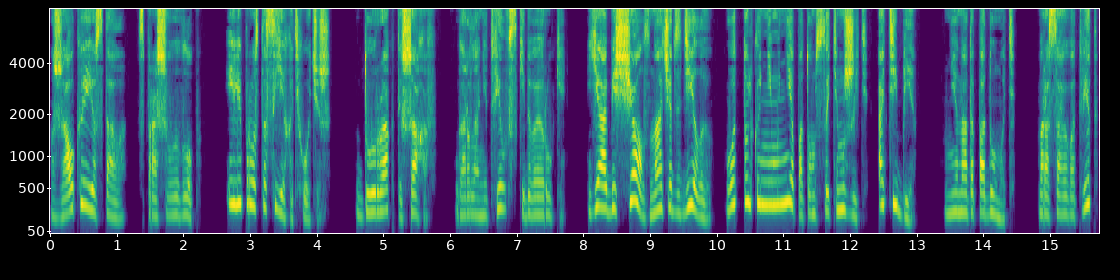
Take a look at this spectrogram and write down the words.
Жалко ее стало?» — спрашиваю в лоб. «Или просто съехать хочешь?» «Дурак ты, Шахов!» — горланит Фил, вскидывая руки. «Я обещал, значит, сделаю. Вот только не мне потом с этим жить, а тебе. Мне надо подумать». Бросаю в ответ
